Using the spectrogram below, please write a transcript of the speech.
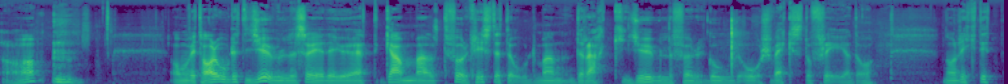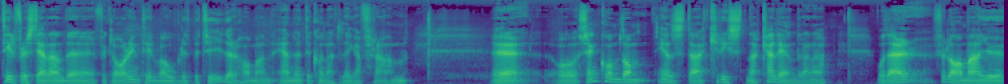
Ja, om vi tar ordet jul så är det ju ett gammalt förkristet ord. Man drack jul för god årsväxt och fred och någon riktigt tillfredsställande förklaring till vad ordet betyder har man ännu inte kunnat lägga fram. Eh, och sen kom de äldsta kristna kalendrarna och där förlade man ju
